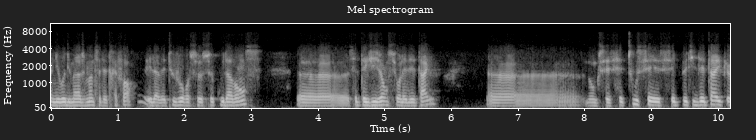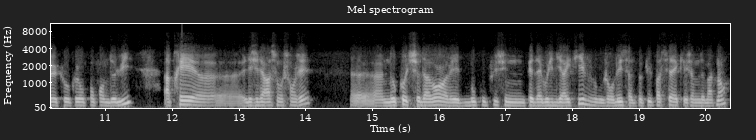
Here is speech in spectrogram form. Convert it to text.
Au niveau du management, c'était très fort. Il avait toujours ce, coup d'avance, euh, cette exigence sur les détails. Donc, c'est tous ces, petits détails que, l'on peut prendre de lui. Après, les générations ont changé. Nos coachs d'avant avaient beaucoup plus une pédagogie directive. Aujourd'hui, ça ne peut plus passer avec les jeunes de maintenant.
